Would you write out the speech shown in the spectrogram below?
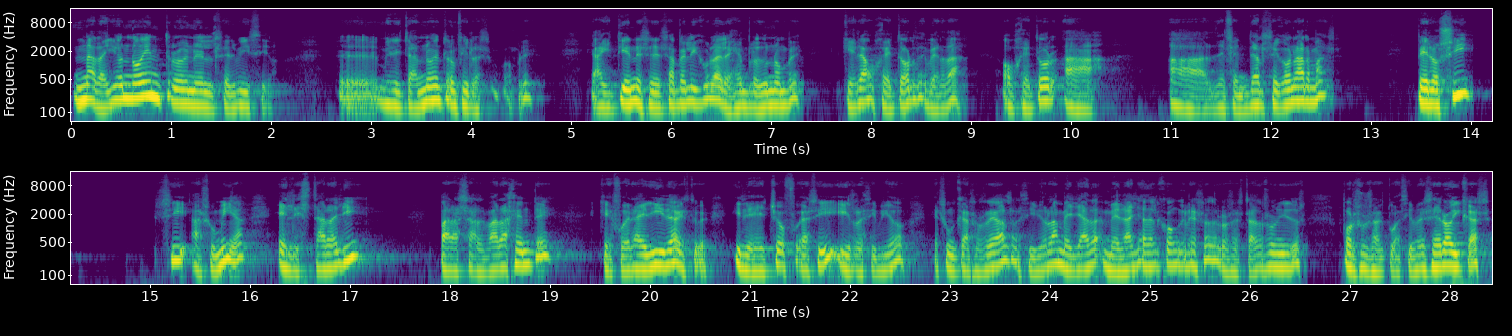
nada, yo no entro en el servicio eh, militar, no entro en filas. Hombre, ahí tienes en esa película el ejemplo de un hombre que era objetor de verdad, objetor a, a defenderse con armas, pero sí, sí asumía el estar allí para salvar a gente que fuera herida, y de hecho fue así y recibió, es un caso real, recibió la medalla del Congreso de los Estados Unidos por sus actuaciones heroicas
